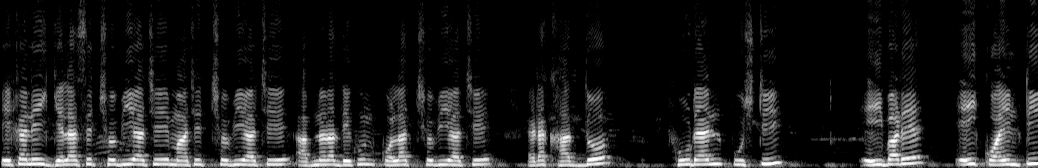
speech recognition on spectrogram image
এখানে এই গ্লাসের ছবি আছে, মাছের ছবি আছে, আপনারা দেখুন কলার ছবি আছে, একটা খাদ্য ফুড অ্যান্ড পুষ্টি। এইবারে এই কয়েনটি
